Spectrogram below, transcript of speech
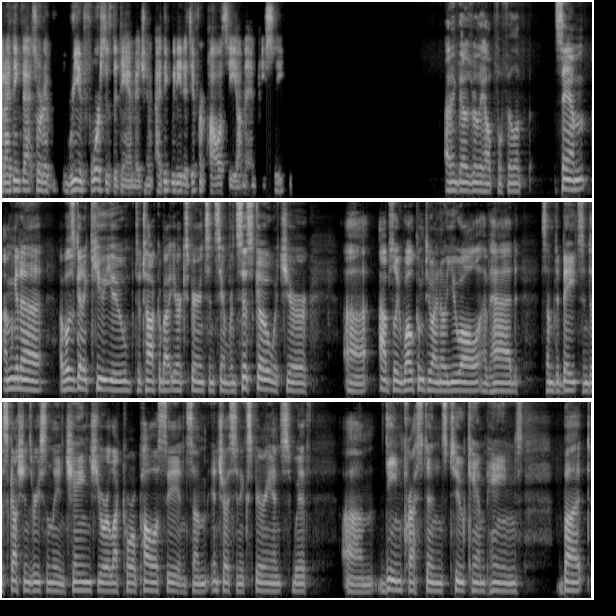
But I think that sort of reinforces the damage, and I think we need a different policy on the NPC. I think that was really helpful, Philip. Sam, I'm gonna I was gonna cue you to talk about your experience in San Francisco, which you're uh, absolutely welcome to. I know you all have had some debates and discussions recently and changed your electoral policy and some interesting experience with um, Dean Preston's two campaigns. But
